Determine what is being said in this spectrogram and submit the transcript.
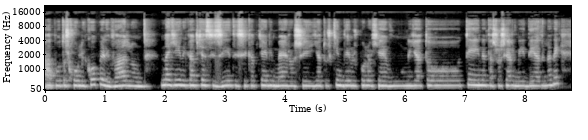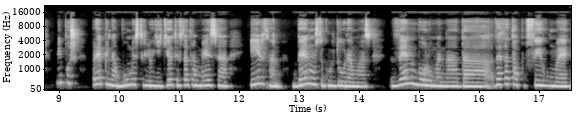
από το σχολικό περιβάλλον να γίνει κάποια συζήτηση, κάποια ενημέρωση για τους κινδύνους που ελοχεύουν, για το τι είναι τα social media. Δηλαδή, μήπως πρέπει να μπούμε στη λογική ότι αυτά τα μέσα ήρθαν, μπαίνουν στην κουλτούρα μας, δεν μπορούμε να τα, δεν θα τα αποφύγουμε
